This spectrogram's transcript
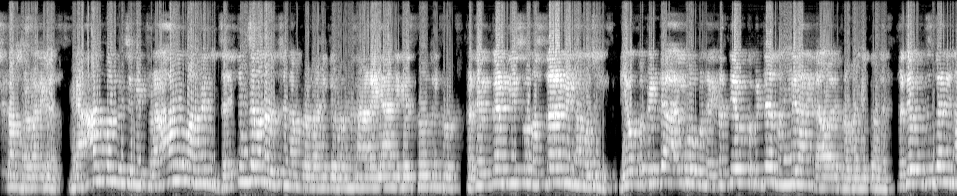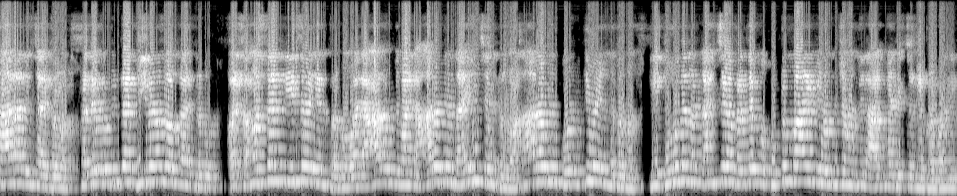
ఇస్తున్నాం ప్రభానికి. మీ ఆత్మ నుంచి మీ ప్రాణం ఆమెను జరిగించమని అడుగుతున్నాం ప్రభానికి. వందనాలయ్యా నీకు స్తోత్రం ప్రతి ఒక్కరిని తీసుకొని వస్తారని నేను నమ్ముతుంది ఏ ఒక్క బిడ్డ ఆగిపోకుండా ప్రతి ఒక్క బిడ్డ మందిరానికి రావాలి ప్రభానికి. ప్రతి ఒక్క బిడ్డని ఆరాధించాలి ప్రభు. ప్రతి ఒక్క బిడ్డ దీవెనలో ఉండాలి ప్రభు. వారి సమస్యలు తీసివేయండి ప్రభు. వారి ఆరోగ్యం వారికి ఆరోగ్యం దయించండి ప్రభు. ఆరోగ్యం కొట్టివేయండి ప్రభు. ఈ దూరం కంచెగా ప్రతి ఒక్క కుటుంబానికి మీరు ఉంచమని మీరు ఆజ్ఞాపించండి ప్రభానికి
